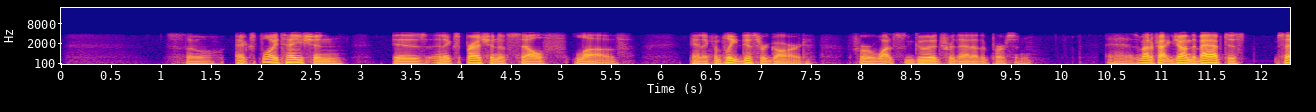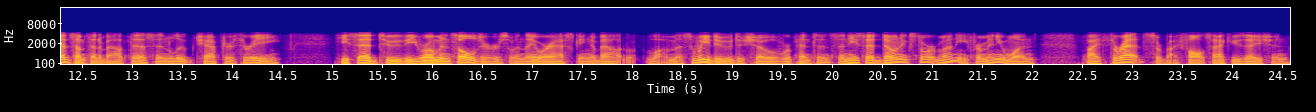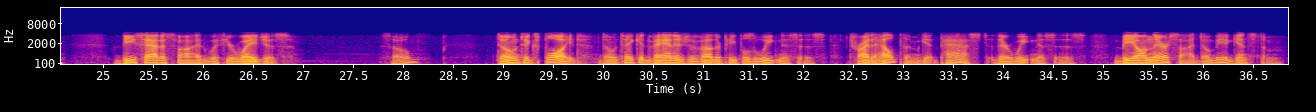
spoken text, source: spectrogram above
So, exploitation is an expression of self love and a complete disregard for what's good for that other person. As a matter of fact, John the Baptist said something about this in Luke chapter 3. He said to the Roman soldiers when they were asking about what must we do to show repentance, and he said, Don't extort money from anyone by threats or by false accusation. Be satisfied with your wages. So, don't exploit. Don't take advantage of other people's weaknesses. Try to help them get past their weaknesses. Be on their side. Don't be against them.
